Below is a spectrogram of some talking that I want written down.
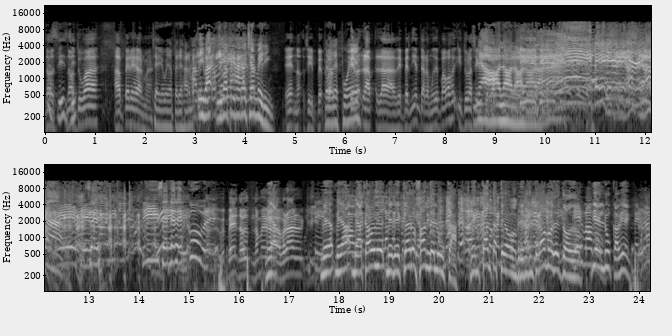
No, sí, no sí. tú vas a Pérez Armas. Sí, yo voy a Pérez A Armas. Iba, no iba Pérez primero a. Chamerín. Eh, no, sí, pe- Pero pa- después- pero la, la dependiente la mudé para abajo y tú la seguiste. No, para- no, no, Sí, no, sí. Sí, se te descubre. Ve, No, no me Mira. hablar. que- Me, me- me acabo sí de, me declaro fan de Luca. Me encanta este hombre, nos enteramos de todo. Bien, Luca, bien. ¿Verdad?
